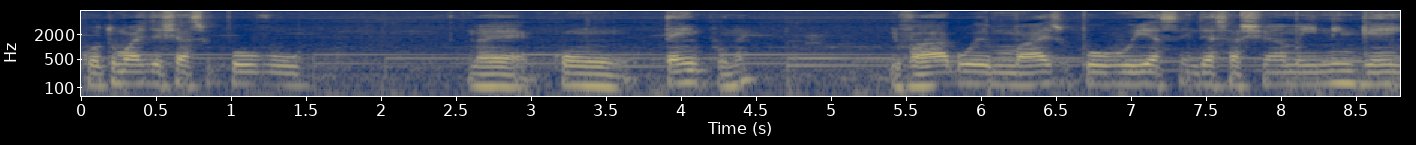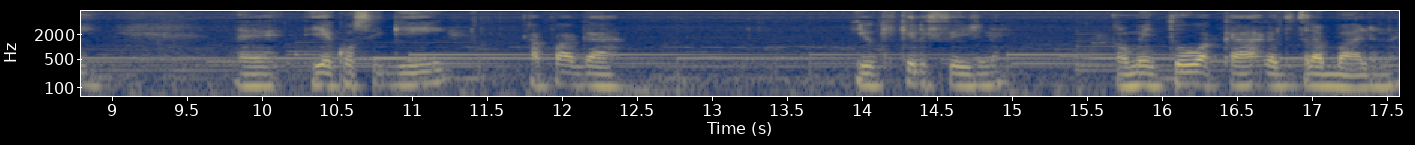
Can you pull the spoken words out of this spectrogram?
quanto mais deixasse o povo né, com tempo, né, vago, mais o povo ia acender essa chama e ninguém né, ia conseguir apagar. E o que, que ele fez, né? Aumentou a carga do trabalho, né?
